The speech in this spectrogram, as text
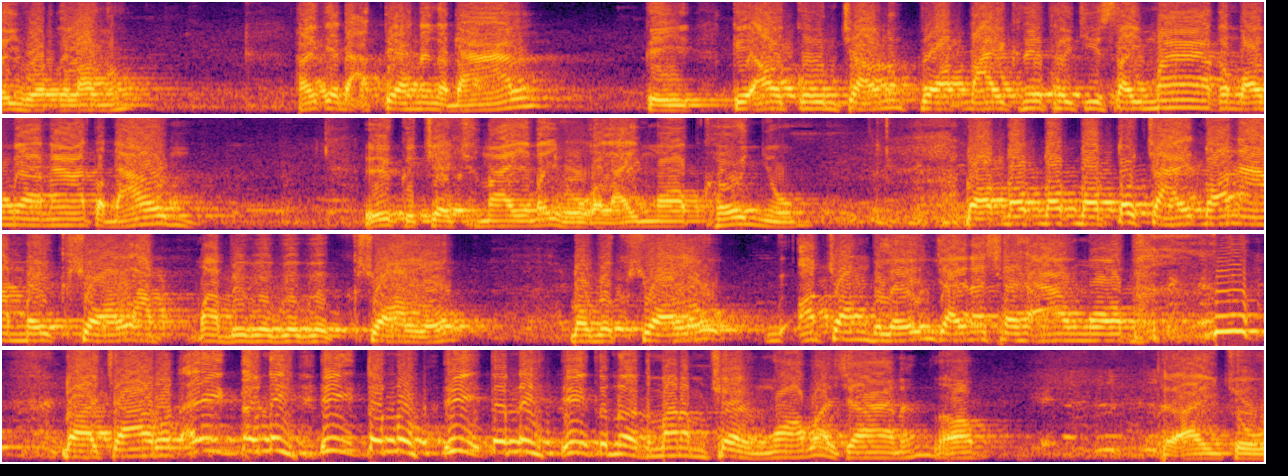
លេងរត់កឡឹងហើយគេដាក់ផ្ទះនឹងកដាលគេគេឲ្យកូនចៅហ្នឹងពាត់ដៃគ្នាធ្វើជាសៃម៉ាកុំឲ្យមានអាណាដដើមអឺក៏ចេះឆ្នៃមិនហៅកន្លែងងាប់ឃើញញោមដល់ដល់ដល់ដល់ទៅចែកដល់អាមេខ្យល់អាវាវាខ្យល់លោកដល់វាខ្យល់លោកអត់ចង់ប្រឡែងចៃណាឆេះអាវងាប់ដល់អាចារ្យរត់អីទៅនេះអីទៅនោះអីទៅនេះអីទៅនោះអាត្មាមិនចេះងាប់អាចារ្យហ្នឹងស្អប់ ធ្វើឯងចូល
